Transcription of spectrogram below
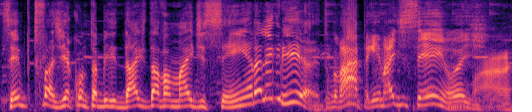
sempre que tu fazia contabilidade, dava mais de 100, era alegria. Tu, ah, peguei mais de 100 hoje. Ah,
